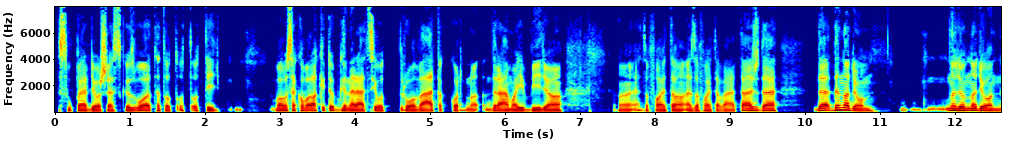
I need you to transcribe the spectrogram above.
szuper gyors eszköz volt, tehát ott, ott, ott így valószínűleg, ha valaki több generációtról vált, akkor drámaibb így a, ez, a fajta, ez a fajta váltás, de, de, de nagyon nagyon-nagyon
